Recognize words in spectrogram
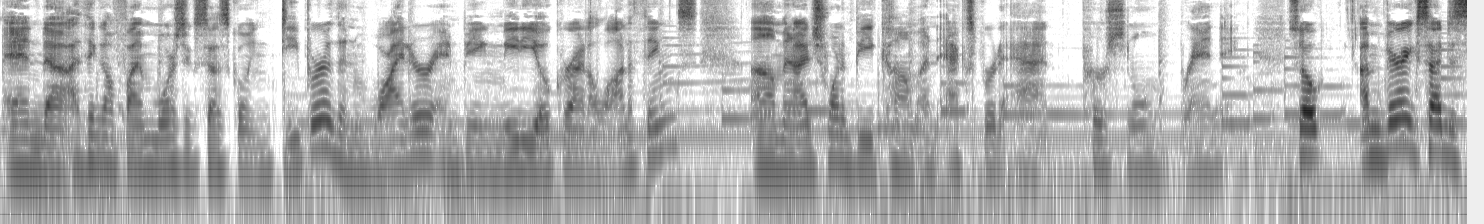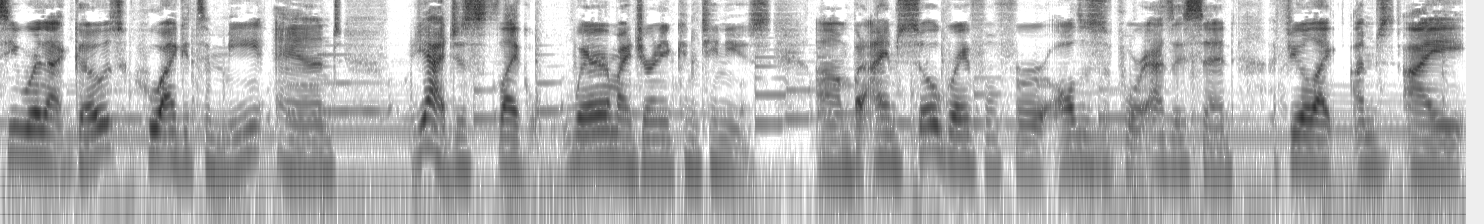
And uh, I think I'll find more success going deeper than wider and being mediocre at a lot of things. Um, and I just want to become an expert at personal branding. So I'm very excited to see where that goes, who I get to meet, and yeah, just like where my journey continues. Um, but I am so grateful for all the support. As I said, I feel like I'm I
